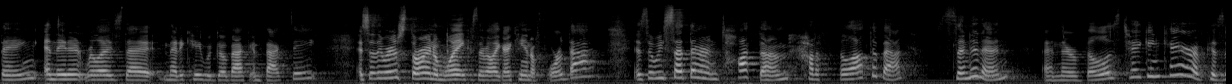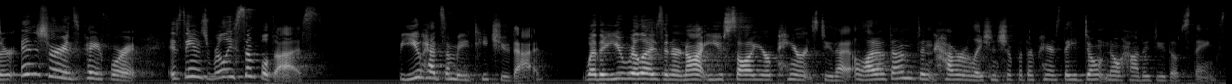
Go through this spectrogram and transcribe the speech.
thing and they didn't realize that medicaid would go back and backdate. And so they were just throwing them away because they were like i can't afford that. And so we sat there and taught them how to fill out the back send it in and their bill is taken care of because their insurance paid for it. It seems really simple to us but you had somebody teach you that whether you realize it or not, you saw your parents do that. A lot of them didn't have a relationship with their parents. They don't know how to do those things.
